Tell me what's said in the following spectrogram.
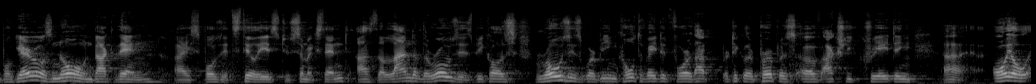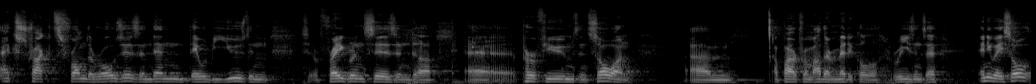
Bulgaria was known back then, I suppose it still is to some extent, as the land of the roses because roses were being cultivated for that particular purpose of actually creating uh, oil extracts from the roses and then they would be used in fragrances and uh, uh, perfumes and so on, um, apart from other medical reasons. Uh, anyway, so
